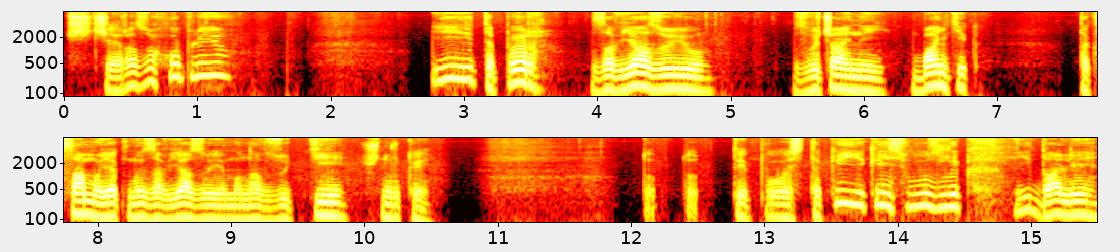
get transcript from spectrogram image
Ще раз охоплюю. І тепер зав'язую звичайний бантик, так само, як ми зав'язуємо на взутті шнурки. Тобто, типу, ось такий якийсь вузлик, і далі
